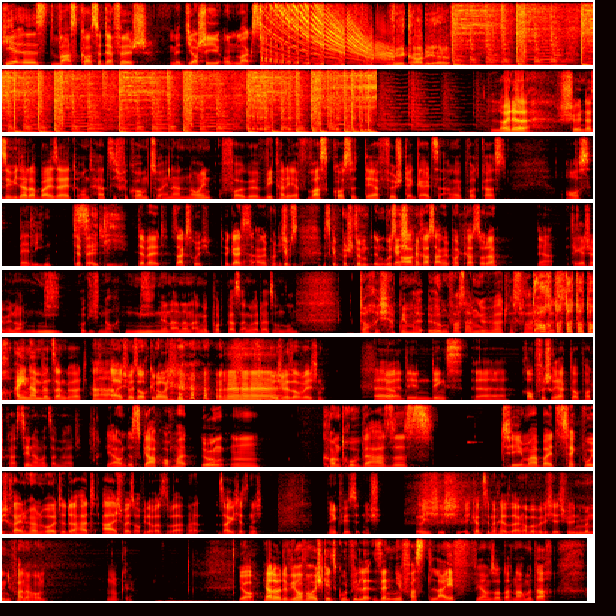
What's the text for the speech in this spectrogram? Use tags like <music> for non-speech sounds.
Hier ist Was kostet der Fisch? Mit Yoshi und Maxi. WKDF. Leute, schön, dass ihr wieder dabei seid und herzlich willkommen zu einer neuen Folge WKDF. Was kostet der Fisch? Der geilste Angelpodcast aus Berlin. Der Welt. City. Der Welt, sag's ruhig. Der geilste Ja, Angelpodcast. ich- Gibt's, es gibt bestimmt in Ich- USA krasse Angelpodcasts, oder? Ja, Digga, ich habe mir noch nie, wirklich noch nie einen anderen Angelpodcast angehört als unseren. Doch, ich habe mir mal irgendwas angehört. Was war Doch, denn doch, das? doch, doch, doch, einen haben wir uns angehört. Ah, ich weiß auch genau. <laughs> ich äh, weiß auch welchen. ja. Den Dings, äh, Raubfischreaktor-Podcast, den haben wir uns angehört. Ja, und es gab auch mal irgendein kontroverses Thema bei ZEC, wo ich reinhören wollte. Da hat. Ah, ich weiß auch wieder, was es war. Sage ich jetzt nicht. Ich weiß es nicht. Ich, ich, ich kann es dir nachher sagen, aber will ich, ich will niemanden in die Pfanne hauen. Okay. Ja, Ja, Leute, wir hoffen, euch geht's gut. Wir senden hier fast live. Wir haben Sonntagnachmittag.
